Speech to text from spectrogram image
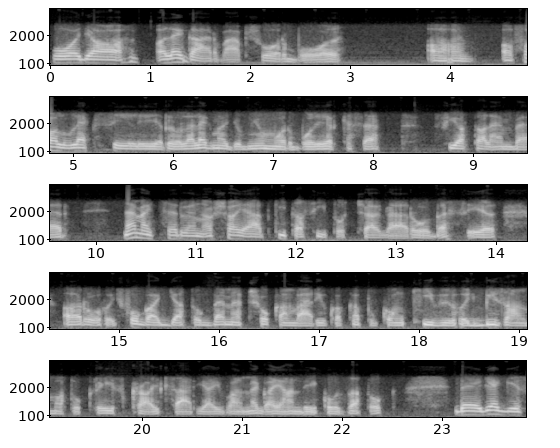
hogy a, a legárvább sorból, a, a falu legszéléről, a legnagyobb nyomorból érkezett fiatalember nem egyszerűen a saját kitaszítottságáról beszél, arról, hogy fogadjatok be, mert sokan várjuk a kapukon kívül, hogy bizalmatok részkrajcárjaival megajándékozzatok, de egy egész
